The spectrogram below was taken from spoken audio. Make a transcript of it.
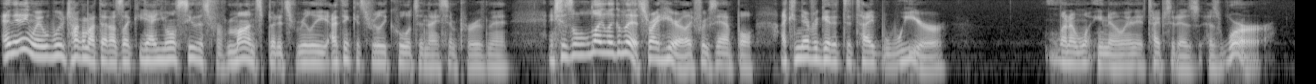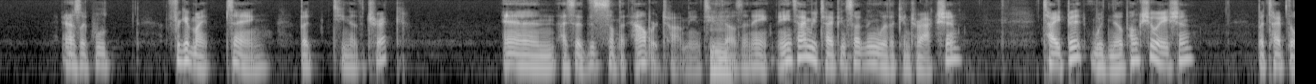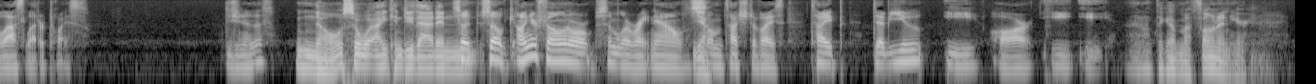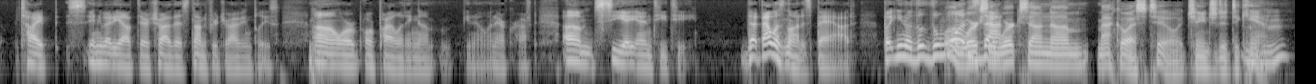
And anyway, we were talking about that. I was like, yeah, you won't see this for months, but it's really, I think it's really cool. It's a nice improvement. And she says, well, like, look at this right here. Like, for example, I can never get it to type weir when I want, you know, and it types it as, as were. And I was like, well, forgive my saying, but do you know the trick? And I said, this is something Albert taught me in mm. 2008. Anytime you're typing something with a contraction, type it with no punctuation, but type the last letter twice. Did you know this? No, so I can do that in. So, so on your phone or similar right now, Yeah. some touch device, type W E R E E. I don't think I have my phone in here. Type anybody out there try this. Not if you're driving, please, uh, or or piloting a you know an aircraft. Um, C A N T T. That that was not as bad, but you know the the Well, ones it works. that It works on um, Mac OS too. It changed it to can.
